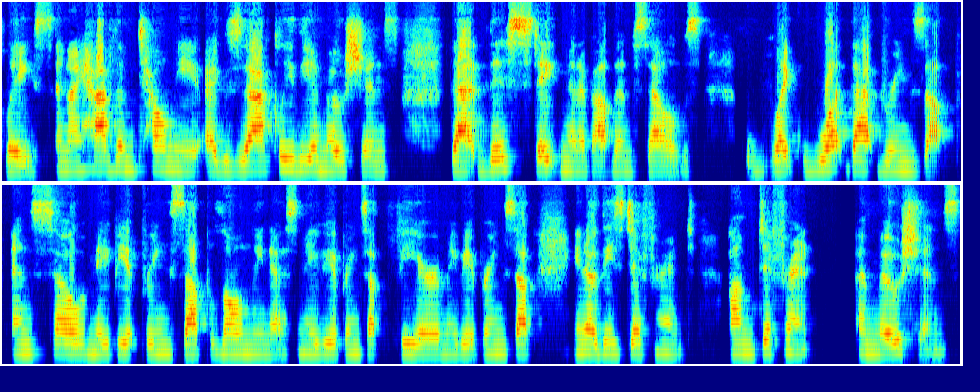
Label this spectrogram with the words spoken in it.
place and I have them tell me exactly the emotions that this statement about themselves like what that brings up and so maybe it brings up loneliness maybe it brings up fear maybe it brings up you know these different um, different emotions.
